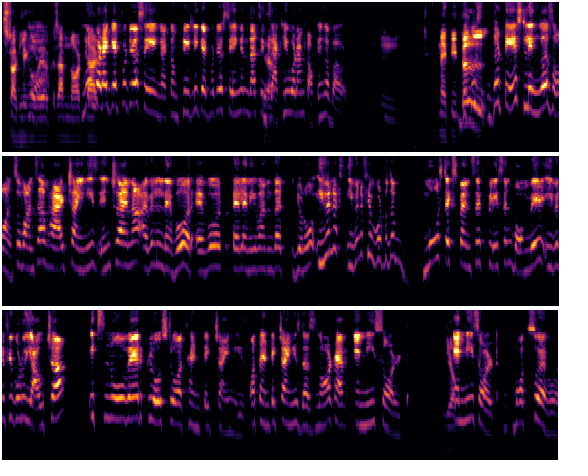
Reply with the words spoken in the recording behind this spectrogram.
struggling over here because I'm not no that. but i get what you're saying i completely get what you're saying and that's exactly what i'm talking about Mhm. Nah, people. because the taste lingers on so once i've had chinese in china i will never ever tell anyone that you know even if even if you go to the most expensive place in bombay even if you go to yauatcha it's nowhere close to authentic chinese authentic chinese does not have any salt Yep. any salt whatsoever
